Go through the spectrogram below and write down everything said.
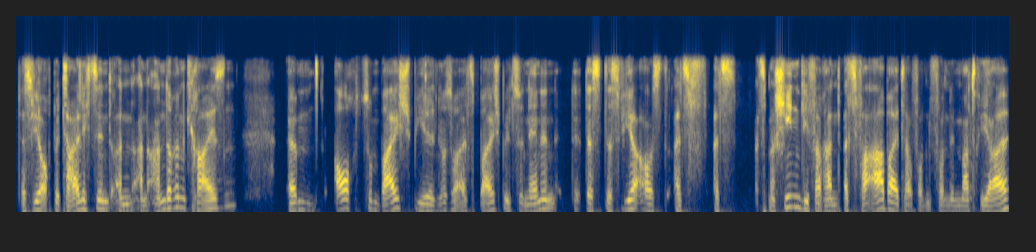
dass wir auch beteiligt sind an, an anderen Kreisen. Ähm, auch zum Beispiel, nur so als Beispiel zu nennen, dass, dass wir aus, als, als, als Maschinenlieferant, als Verarbeiter von, von dem Material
